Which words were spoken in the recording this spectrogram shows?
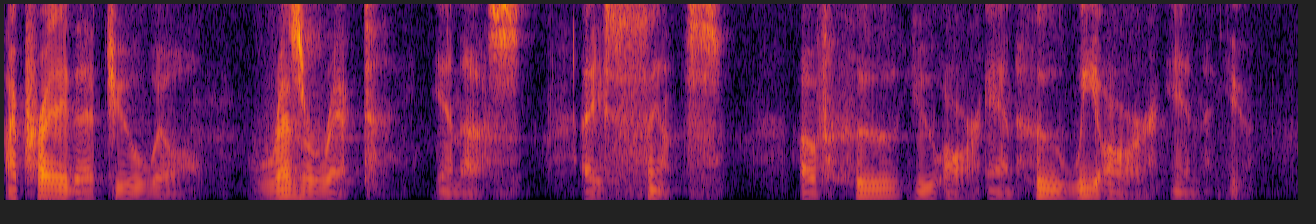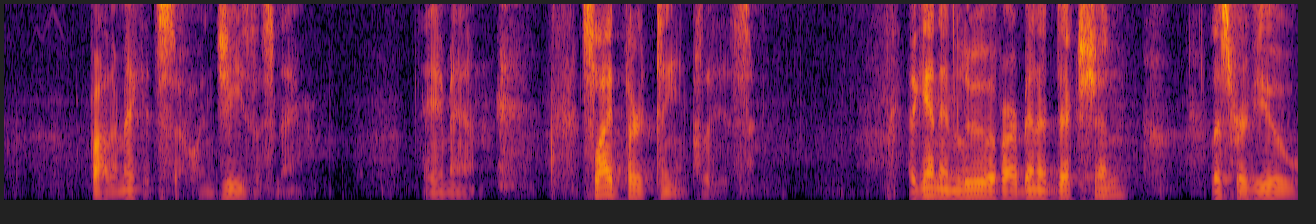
I pray that you will resurrect in us a sense of who you are and who we are in you. Father, make it so. In Jesus' name. Amen. Slide 13, please. Again, in lieu of our benediction, let's review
